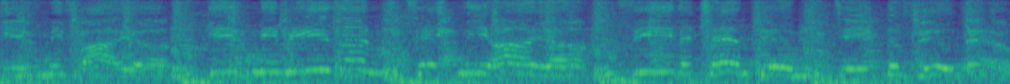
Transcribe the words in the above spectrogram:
Give me fire, give me reason, higher. See the champions take the field now.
